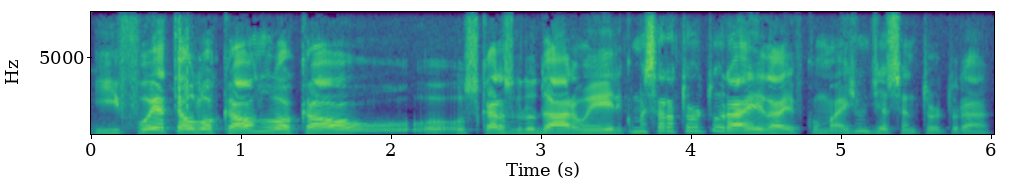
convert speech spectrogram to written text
e foi até o local. No local, os caras grudaram ele e começaram a torturar ele lá. Ele ficou mais de um dia sendo torturado.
